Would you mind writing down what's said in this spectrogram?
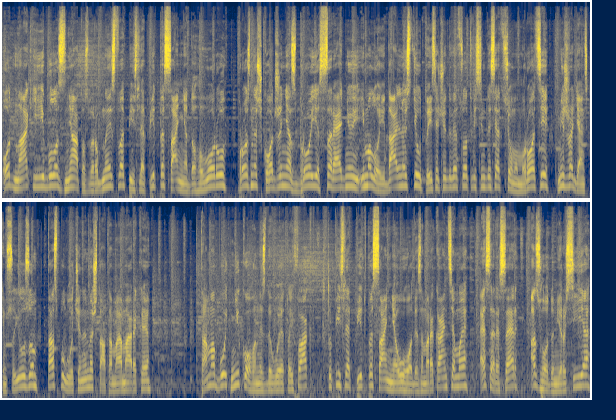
Однак її було знято з виробництва після підписання договору про знешкодження зброї середньої і малої дальності у 1987 році між радянським союзом та Сполученими Штатами Америки. Та, мабуть, нікого не здивує той факт, що після підписання угоди з американцями СРСР, а згодом і Росія,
